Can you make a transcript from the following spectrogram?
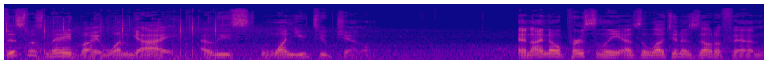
this was made by one guy, at least one YouTube channel. And I know personally, as a Legend of Zelda fan,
